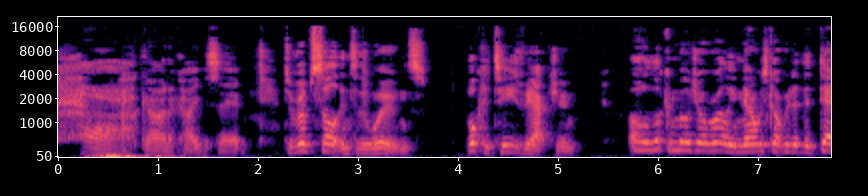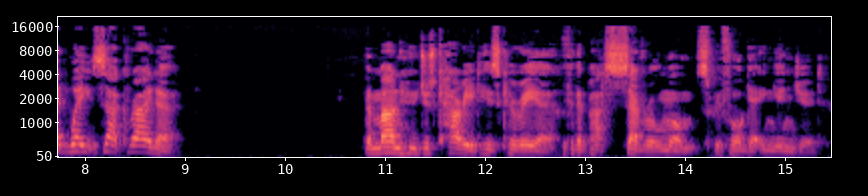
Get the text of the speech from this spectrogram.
oh god, I can't even say it. To rub salt into the wounds. Booker T's reaction. Oh, look at Mojo Rawley. Now he's got rid of the dead weight Zack Ryder the man who just carried his career for the past several months before getting injured.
